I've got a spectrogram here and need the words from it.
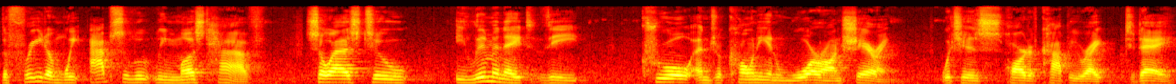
the freedom we absolutely must have so as to eliminate the cruel and draconian war on sharing, which is part of copyright today.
